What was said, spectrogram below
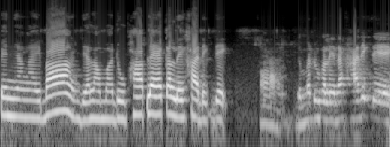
เป็นยังไงบ้าง เดี๋ยวเรามาดูภาพแรกกันเลยค่ะเด็กอ่าเดี๋ยวมาดูกันเลยนะคะ เด็ก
